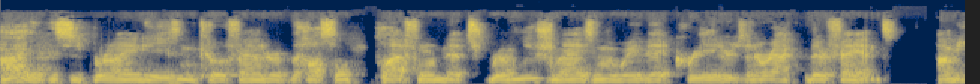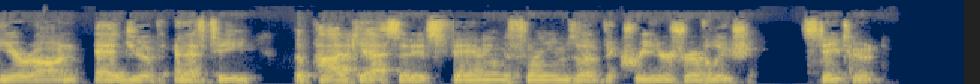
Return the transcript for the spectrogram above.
Hi, this is Brian Hazan, co founder of The HUSL, platform that's revolutionizing the way that creators interact with their fans. I'm here on Edge of NFT, the podcast that is fanning the flames of the creators' revolution. Stay tuned.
